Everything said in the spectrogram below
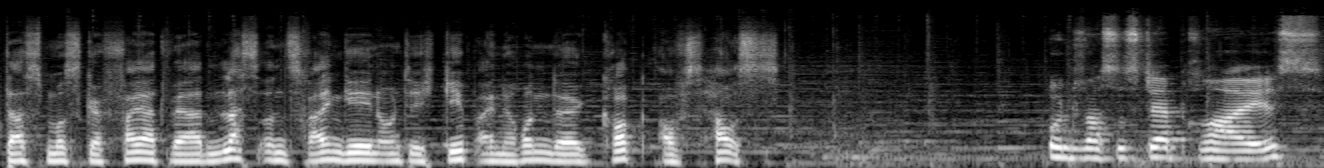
Das muss gefeiert werden. Lass uns reingehen und ich gebe eine Runde Grog aufs Haus. Und was ist der Preis?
